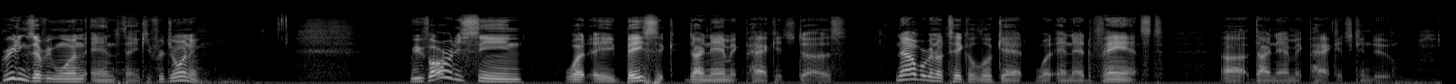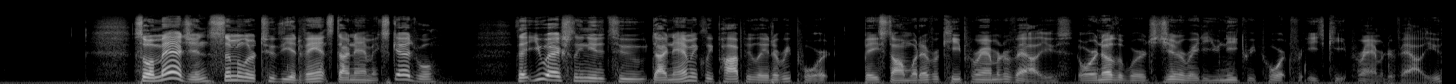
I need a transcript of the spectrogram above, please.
Greetings everyone and thank you for joining. We've already seen what a basic dynamic package does. Now we're going to take a look at what an advanced uh, dynamic package can do. So imagine, similar to the advanced dynamic schedule, that you actually needed to dynamically populate a report based on whatever key parameter values, or in other words, generate a unique report for each key parameter value.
